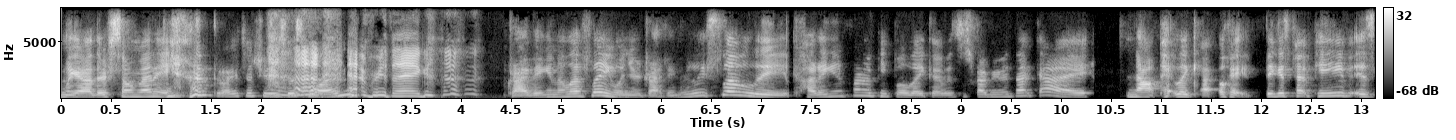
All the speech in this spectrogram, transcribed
Oh my God, there's so many. Do I have to choose this one? Everything. driving in the left lane when you're driving really slowly, cutting in front of people, like I was describing with that guy. Not like, uh, okay, biggest pet peeve is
